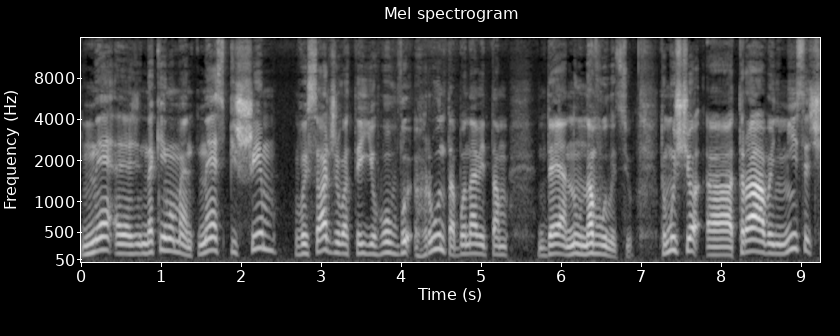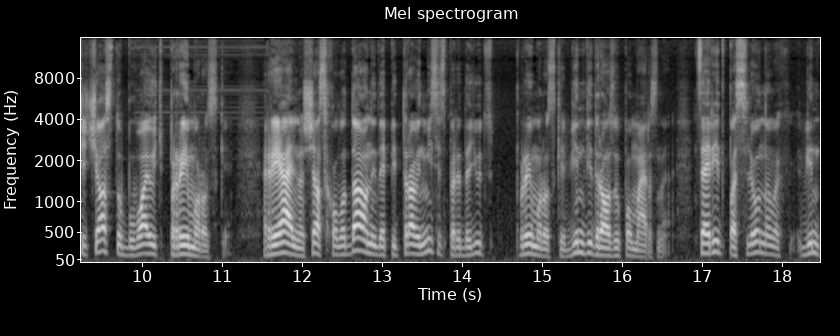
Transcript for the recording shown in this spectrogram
Не, е, на який момент не спішим висаджувати його в ґрунт або навіть там, де ну, на вулицю. Тому що е, травень місяць ще часто бувають приморозки. Реально, зараз холода, він йде під травень місяць, передають приморозки, він відразу померзне. Це рід пасльонових, він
